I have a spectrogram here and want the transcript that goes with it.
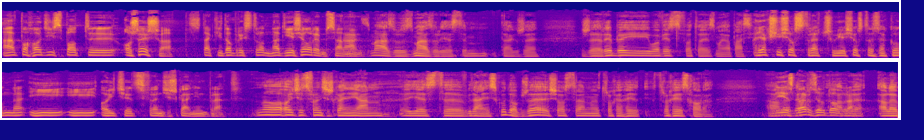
A pochodzi spod y, Orzesza, z takich dobrych stron nad jeziorem samym. Tak, z Mazur, z Mazur jestem, także że ryby i łowiectwo to jest moja pasja. A jak się siostra czuje, siostra zakonna i, i ojciec franciszkanin, brat? No, ojciec Franciszkanin Jan jest e, w Gdańsku, dobrze. Siostra no, trochę, trochę jest chora. Ale jest bardzo dobra. Ale, ale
